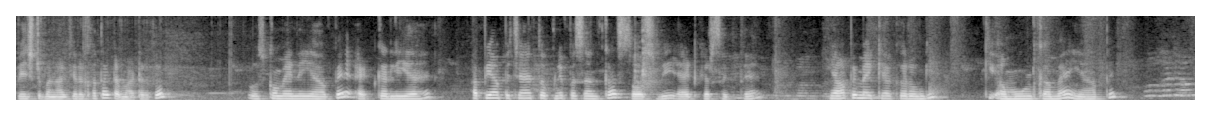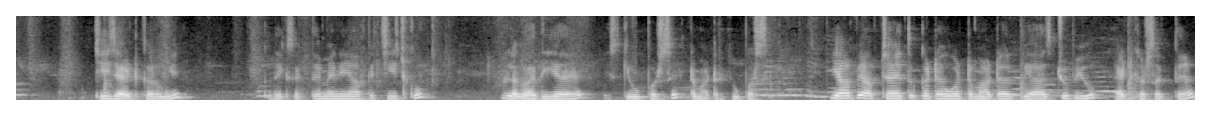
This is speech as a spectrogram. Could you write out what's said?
पेस्ट बना के रखा था टमाटर का। उसको मैंने यहाँ पे ऐड कर लिया है। आप यहाँ पे चाहें तो अपने पसंद का सॉस भी ऐड कर सकते हैं। यहाँ पे मैं क्या करूँगी कि अमूल का मैं यहाँ पे चीज़ ऐड करूँगी। तो देख सकते हैं मैंने यहाँ पे चीज़ को लगा दिया है इसके ऊपर से, टमाटर के ऊपर से। यहाँ पे आप चाहे तो कटा हुआ टमाटर, प्याज, जो भी हो, ऐड कर सकते हैं।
